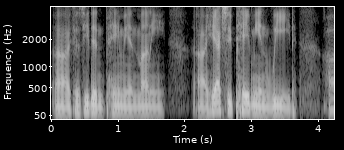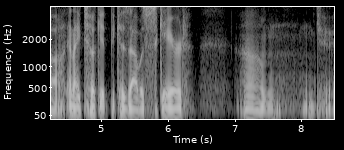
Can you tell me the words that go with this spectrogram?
because he didn't pay me in money. Uh, he actually paid me in weed, uh, and I took it because I was scared. Um, okay.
